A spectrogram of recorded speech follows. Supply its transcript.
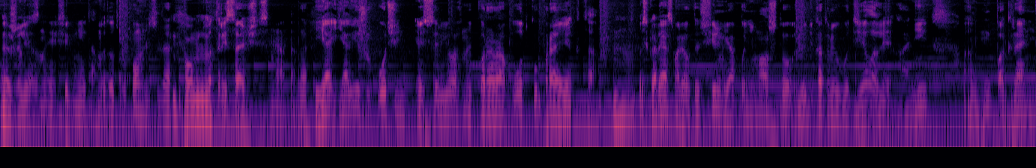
э, железные фигни там идут, вы помните, да? Помню. Потрясающе снято, да. Я, я вижу очень э, серьезную проработку проекта. Мгм. То есть, когда я смотрел этот фильм, я понимал, что люди, которые его делали, они, ну, по крайней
